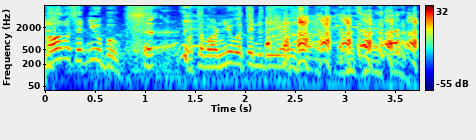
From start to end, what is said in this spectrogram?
Almost had new books, but they were new at the end of the year as well.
